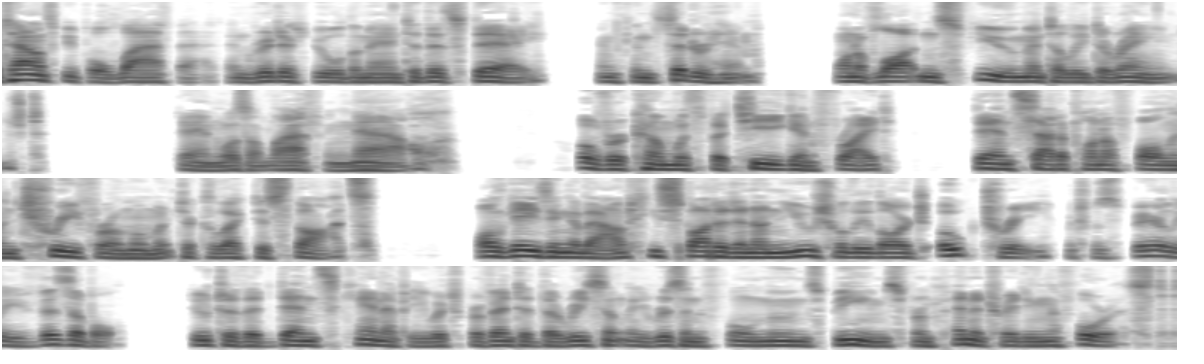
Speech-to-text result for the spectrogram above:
The townspeople laugh at and ridicule the man to this day, and consider him one of Lawton's few mentally deranged. Dan wasn't laughing now. Overcome with fatigue and fright, Dan sat upon a fallen tree for a moment to collect his thoughts. While gazing about, he spotted an unusually large oak tree, which was barely visible due to the dense canopy which prevented the recently risen full moon's beams from penetrating the forest.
